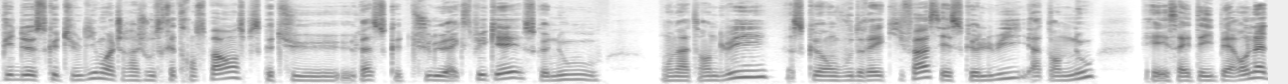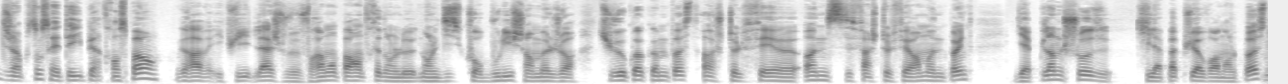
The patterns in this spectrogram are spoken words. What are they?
Puis de ce que tu me dis, moi je rajouterais transparence parce que tu là ce que tu lui as expliqué, ce que nous on attend de lui, ce qu'on voudrait qu'il fasse et ce que lui attend de nous. Et ça a été hyper honnête, j'ai l'impression que ça a été hyper transparent. Grave. Et puis là, je veux vraiment pas rentrer dans le, dans le discours bullish en mode genre, tu veux quoi comme poste? Oh, je te le fais euh, on, enfin, je te le fais vraiment on point. Il y a plein de choses qu'il a pas pu avoir dans le poste,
